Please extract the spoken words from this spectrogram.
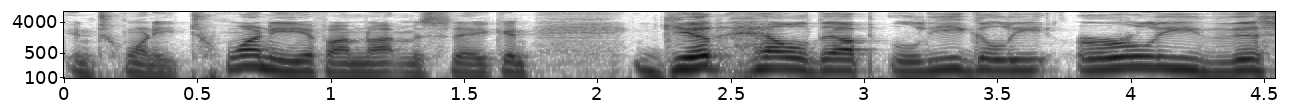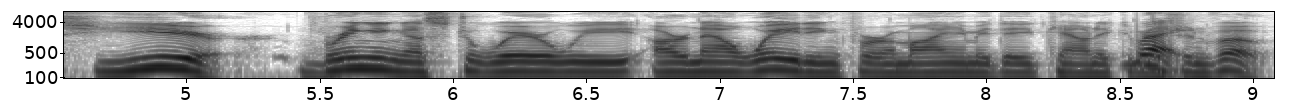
in 2020, if I'm not mistaken, get held up legally early this year? Bringing us to where we are now waiting for a Miami-Dade County Commission right. vote.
